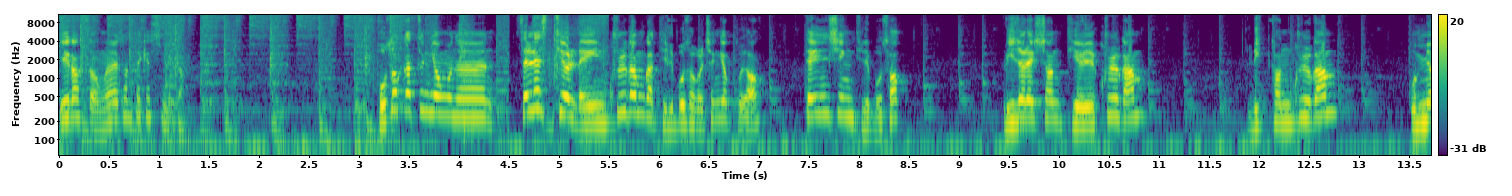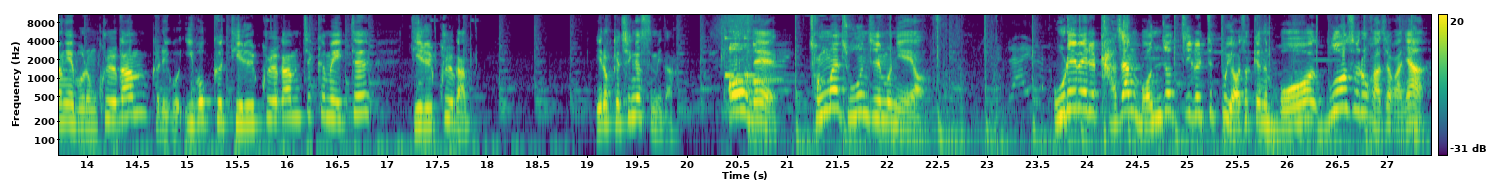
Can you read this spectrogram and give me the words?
일각성을 선택했습니다. 보석 같은 경우는 셀레스티얼 레인 쿨감과 딜 보석을 챙겼고요. 댄싱 딜 보석, 리저렉션 딜 쿨감, 리턴 쿨감, 운명의 부름 쿨감, 그리고 이보크 딜 쿨감, 체크메이트 딜 쿨감 이렇게 챙겼습니다. 어, 네, 정말 좋은 질문이에요. 5레벨을 가장 먼저 찍을 특보 6개는 뭐, 무엇으로 가져가냐?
